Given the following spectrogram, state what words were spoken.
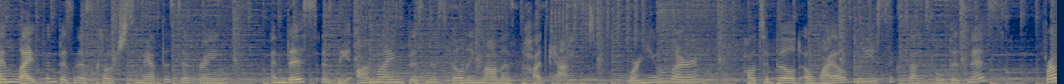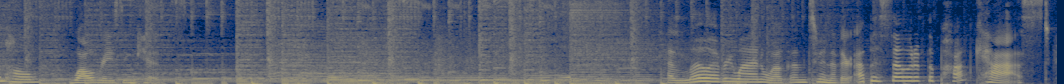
I'm life and business coach Samantha Siffring, and this is the Online Business Building Mamas podcast, where you learn how to build a wildly successful business from home while raising kids. Hello, everyone. Welcome to another episode of the podcast.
